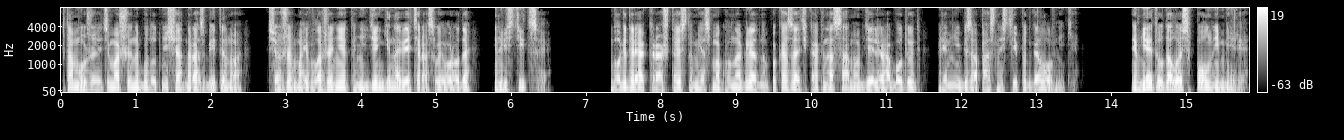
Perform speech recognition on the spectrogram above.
К тому же эти машины будут нещадно разбиты, но все же мои вложения — это не деньги на ветер, а своего рода инвестиция. Благодаря краш-тестам я смогу наглядно показать, как на самом деле работают ремни безопасности и подголовники. И мне это удалось в полной мере.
